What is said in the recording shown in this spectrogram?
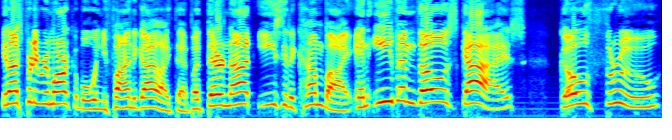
you know, it's pretty remarkable when you find a guy like that. But they're not easy to come by, and even those guys go through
